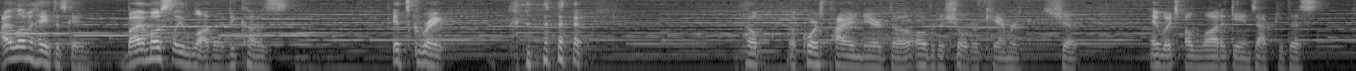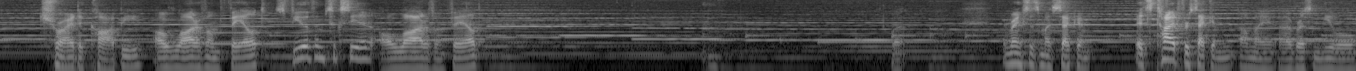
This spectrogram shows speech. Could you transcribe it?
I love and hate this game, but I mostly love it because it's great. Help, of course, pioneered the over-the-shoulder camera shit, in which a lot of games after this tried to copy. A lot of them failed. A few of them succeeded. A lot of them failed. But it ranks as my second. It's tied for second on my uh, Resident Evil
